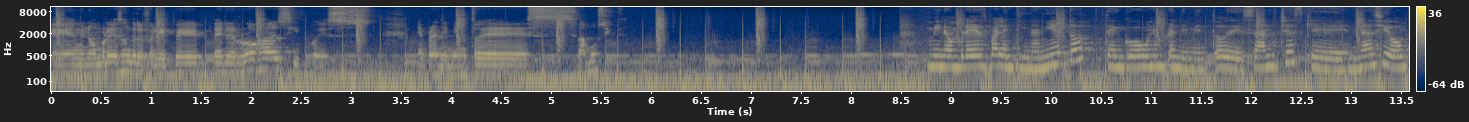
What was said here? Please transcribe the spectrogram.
Eh, mi nombre es Andrés Felipe Pérez Rojas y pues mi emprendimiento es la música. Mi nombre es Valentina Nieto, tengo un emprendimiento de sándwiches que nació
